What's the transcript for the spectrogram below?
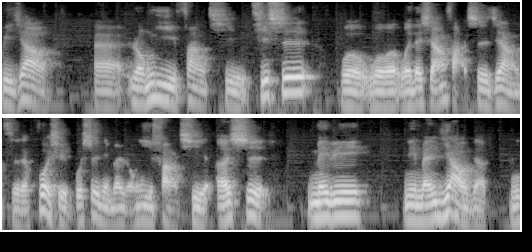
比较呃容易放弃。其实我我我的想法是这样子，或许不是你们容易放弃，而是 maybe 你们要的不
